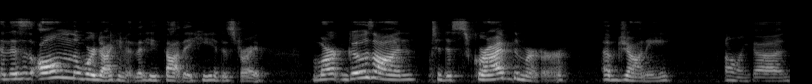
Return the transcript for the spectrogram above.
and this is all in the Word document that he thought that he had destroyed. Mark goes on to describe the murder of Johnny Oh my god.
